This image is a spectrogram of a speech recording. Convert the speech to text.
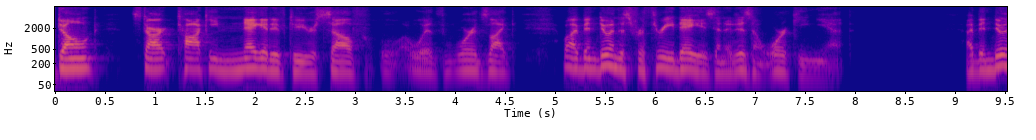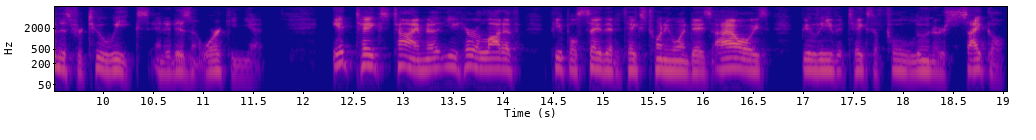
Don't start talking negative to yourself with words like, Well, I've been doing this for three days and it isn't working yet. I've been doing this for two weeks and it isn't working yet. It takes time. Now, you hear a lot of people say that it takes 21 days. I always believe it takes a full lunar cycle,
